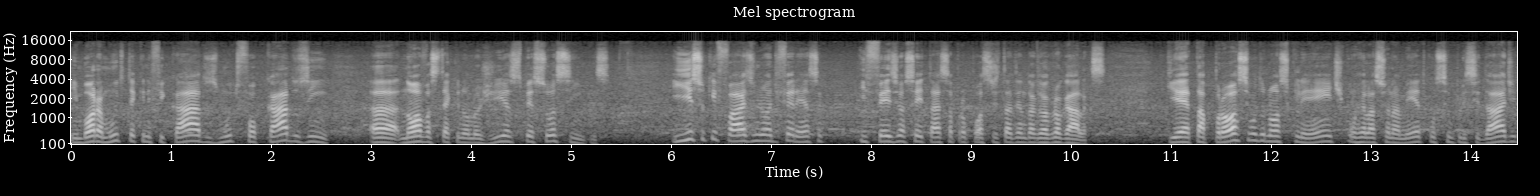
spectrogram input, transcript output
embora muito tecnificados, muito focados em uh, novas tecnologias, pessoas simples. E isso que faz uma diferença e fez eu aceitar essa proposta de estar dentro da AgroGalaxy, que é estar próximo do nosso cliente, com relacionamento, com simplicidade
